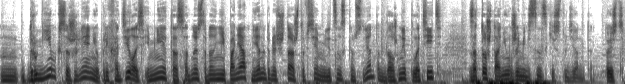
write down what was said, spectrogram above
другим, к сожалению, приходилось, и мне это, с одной стороны, непонятно. Я, например, считаю, что всем медицинским студентам должны платить за то, что они уже медицинские студенты. То есть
